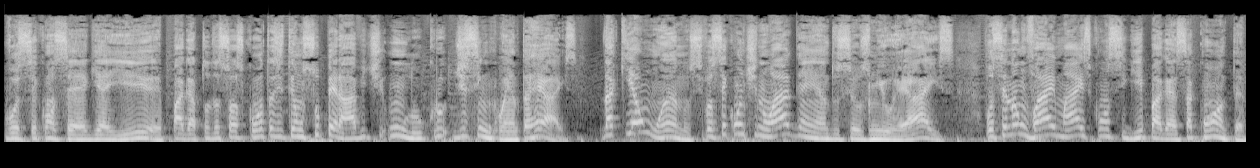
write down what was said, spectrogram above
você consegue aí pagar todas as suas contas e ter um superávit, um lucro de 50 reais. Daqui a um ano, se você continuar ganhando seus mil reais, você não vai mais conseguir pagar essa conta,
